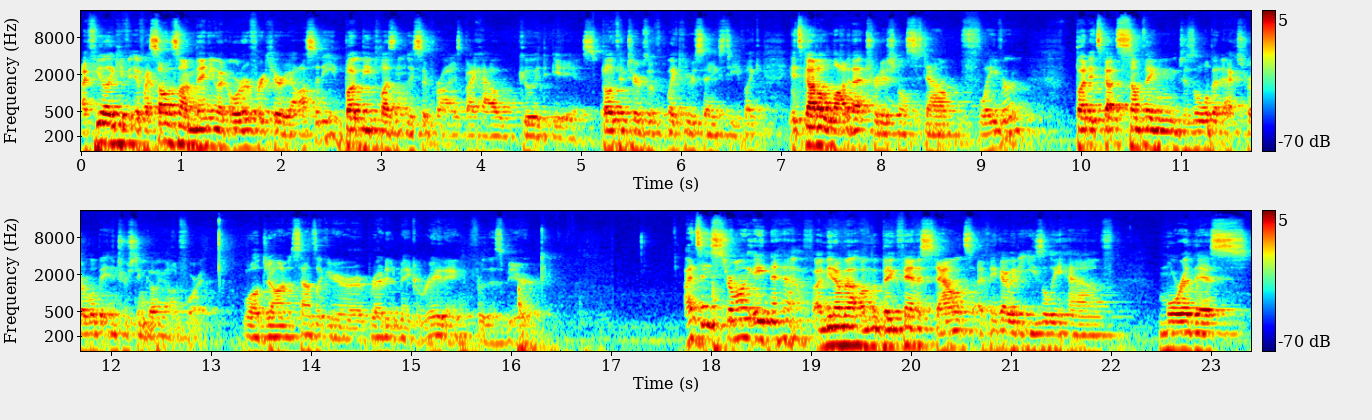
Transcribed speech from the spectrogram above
I feel like if, if I saw this on menu, I'd order for curiosity, but be pleasantly surprised by how good it is. Both in terms of like you were saying, Steve, like it's got a lot of that traditional stout flavor, but it's got something just a little bit extra, a little bit interesting going on for it. Well, John, it sounds like you're ready to make a rating for this beer. I'd say strong eight and a half. I mean, I'm a, I'm a big fan of stouts. I think I would easily have more of this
